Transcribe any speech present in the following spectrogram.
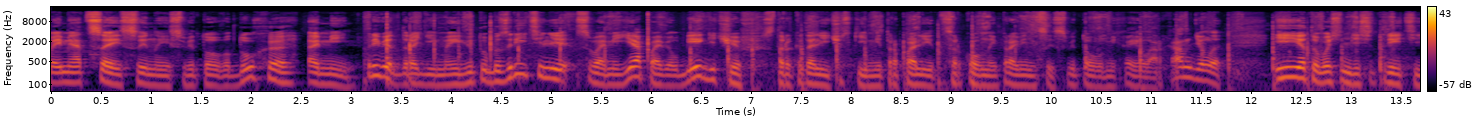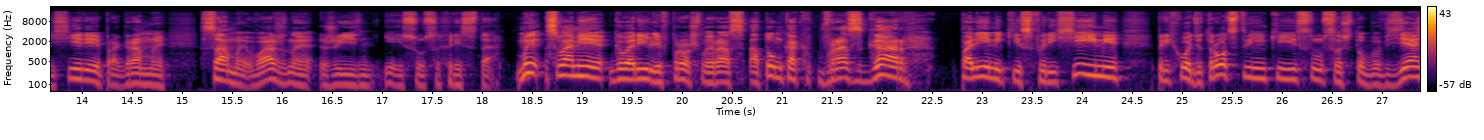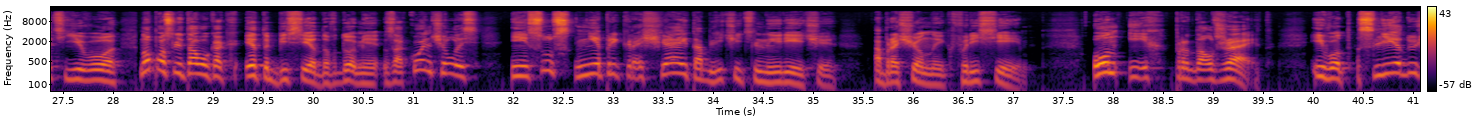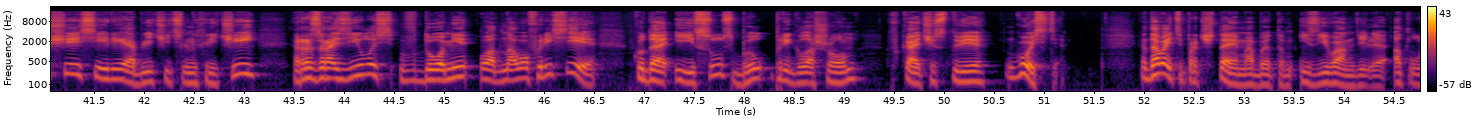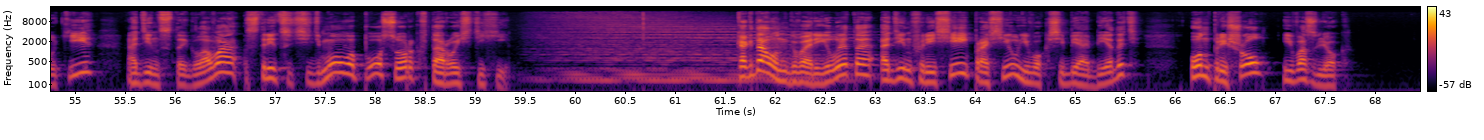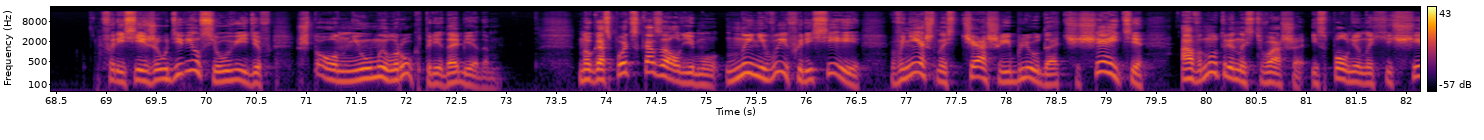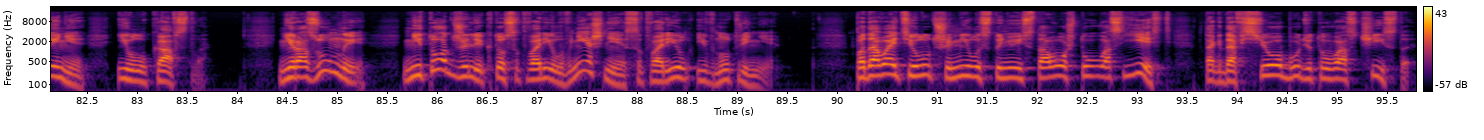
Во имя Отца и Сына и Святого Духа. Аминь. Привет, дорогие мои ютубы-зрители. С вами я, Павел Бегичев, старокатолический митрополит церковной провинции Святого Михаила Архангела. И это 83-я серия программы «Самое важное. Жизнь Иисуса Христа». Мы с вами говорили в прошлый раз о том, как в разгар полемики с фарисеями, приходят родственники Иисуса, чтобы взять его. Но после того, как эта беседа в доме закончилась, Иисус не прекращает обличительные речи, обращенные к фарисеям. Он их продолжает. И вот следующая серия обличительных речей разразилась в доме у одного фарисея, куда Иисус был приглашен в качестве гостя. Давайте прочитаем об этом из Евангелия от Луки, 11 глава, с 37 по 42 стихи. Когда он говорил это, один фарисей просил его к себе обедать. Он пришел и возлег. Фарисей же удивился, увидев, что он не умыл рук перед обедом. Но Господь сказал ему, «Ныне вы, фарисеи, внешность чаши и блюда очищаете, а внутренность ваша исполнена хищения и лукавства. Неразумные не тот же ли, кто сотворил внешнее, сотворил и внутреннее? Подавайте лучше милостыню из того, что у вас есть, тогда все будет у вас чисто.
